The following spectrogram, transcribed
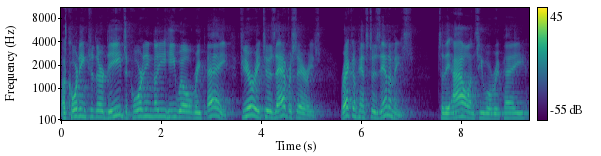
According to their deeds, accordingly he will repay fury to his adversaries, recompense to his enemies. To the islands he will repay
